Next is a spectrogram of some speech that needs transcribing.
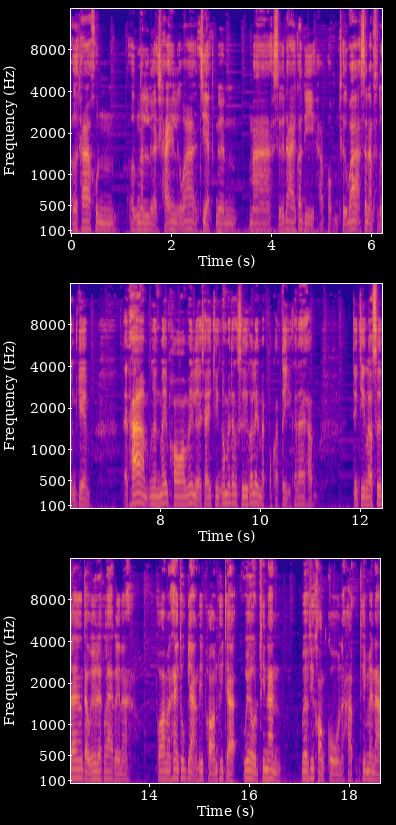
เออถ้าคุณเออเงินเหลือใช้หรือว่าเจียดเงินมาซื้อได้ก็ดีครับผมถือว่าสนับสนุนเกม แต่ถ้าเงินไม่พอไม่เหลือใช้จริงก็ไม่ต้องซื้อก็เล่นแบบปกติก็ได้ครับ จริงๆ เราซื้อได้ตั้งแต่เวลแรก ๆ เลยนะ เพราะว่ามันให้ทุกอย่างที่พร้อมที่จะเวลที่นั่นเวลที่คองโกนะครับ ที่แม่น้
